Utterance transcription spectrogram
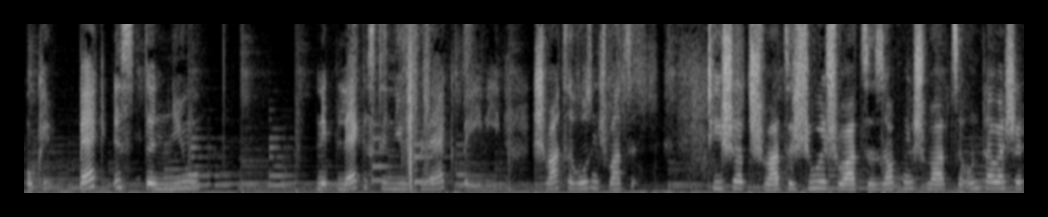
Okay. Back is the new. Ne, Black is the new Black Baby. Schwarze Hosen, schwarze T-Shirts, schwarze Schuhe, schwarze Socken, schwarze Unterwäsche,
